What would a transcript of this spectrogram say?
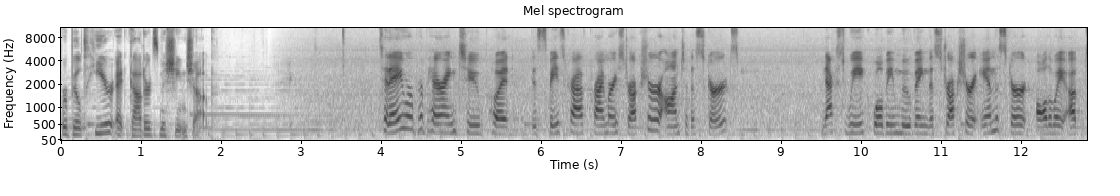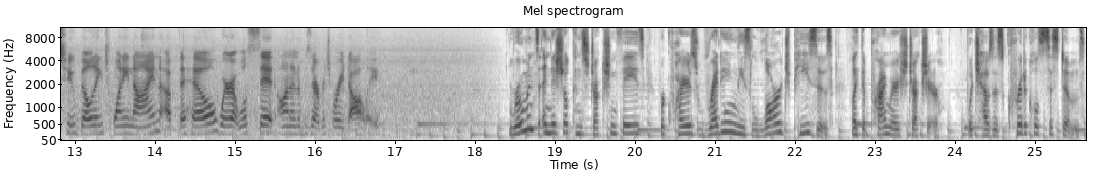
were built here at Goddard's machine shop. Today we're preparing to put the spacecraft primary structure onto the skirts Next week, we'll be moving the structure and the skirt all the way up to building 29 up the hill where it will sit on an observatory dolly. Roman's initial construction phase requires readying these large pieces like the primary structure, which houses critical systems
